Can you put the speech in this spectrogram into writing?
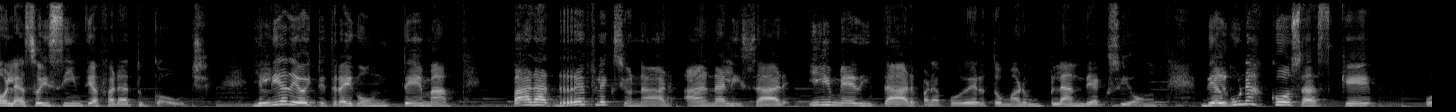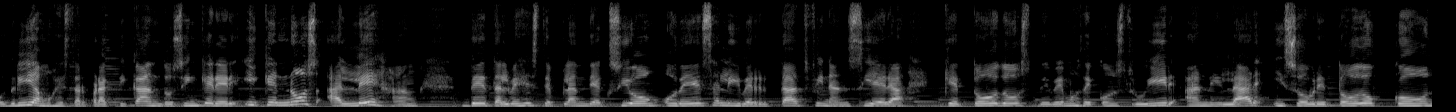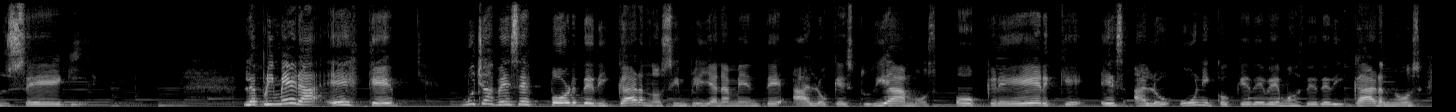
Hola, soy Cintia Faratu Coach y el día de hoy te traigo un tema para reflexionar, analizar y meditar para poder tomar un plan de acción de algunas cosas que podríamos estar practicando sin querer y que nos alejan de tal vez este plan de acción o de esa libertad financiera que todos debemos de construir, anhelar y sobre todo conseguir. La primera es que muchas veces por dedicarnos simple y llanamente a lo que estudiamos o creer que es a lo único que debemos de dedicarnos,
